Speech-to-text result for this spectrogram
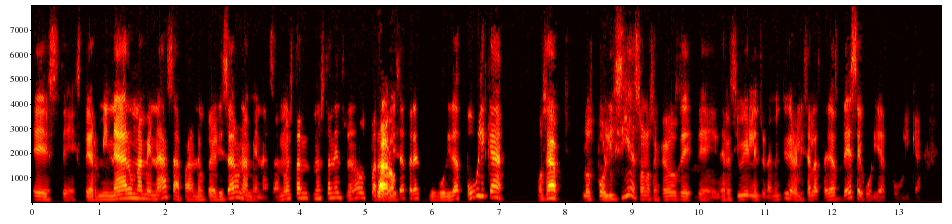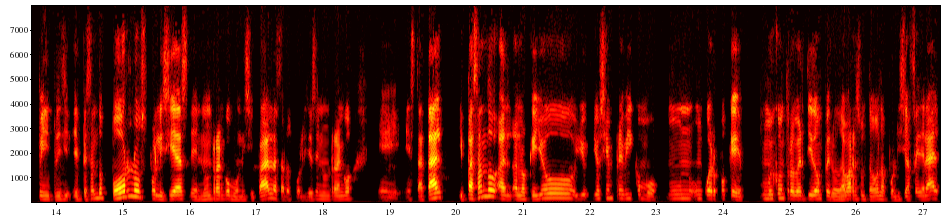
este, exterminar una amenaza, para neutralizar una amenaza. No están, no están entrenados para realizar tareas de seguridad pública. O sea, los policías son los encargados de, recibir el entrenamiento y de realizar las tareas de seguridad pública, empezando por los policías en un rango municipal hasta los policías en un rango eh, estatal y pasando a, lo que yo, yo, siempre vi como un, cuerpo que muy controvertido, pero daba resultados la Policía Federal.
